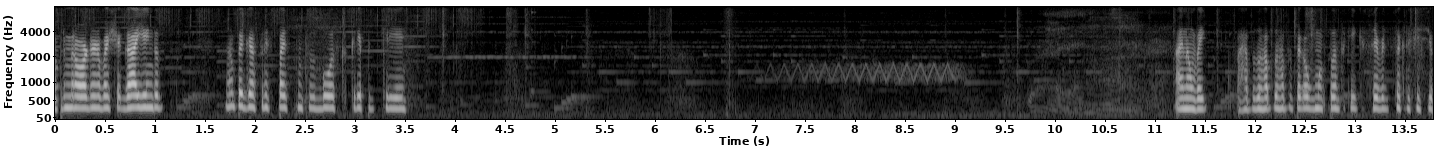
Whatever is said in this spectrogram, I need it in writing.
A primeira ordem vai chegar e ainda... Não peguei as principais plantas boas que eu queria. Ai, não, vem. Rápido, rápido, rápido, pegar alguma planta aqui que serve de sacrifício.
